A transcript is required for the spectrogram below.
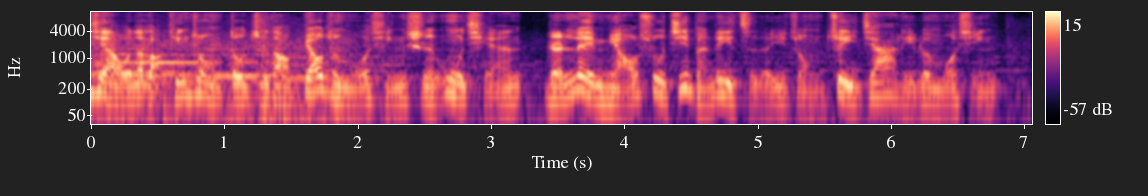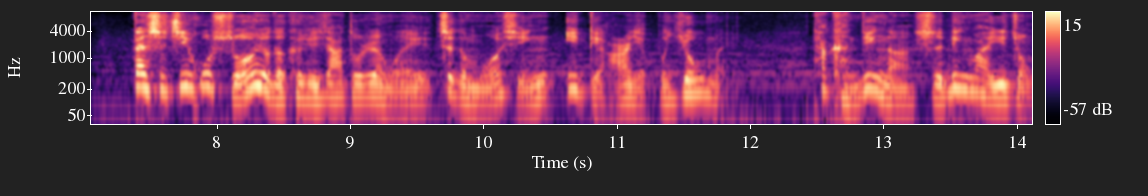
信啊，我的老听众都知道，标准模型是目前人类描述基本粒子的一种最佳理论模型。但是，几乎所有的科学家都认为这个模型一点儿也不优美，它肯定呢是另外一种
